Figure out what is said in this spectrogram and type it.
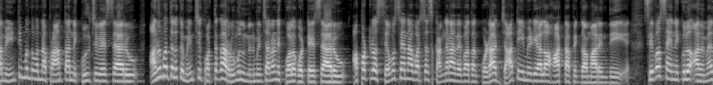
ఆమె ఇంటి ముందు ఉన్న ప్రాంతాన్ని కూల్చివేశారు. అనుమతులకు మించి కొత్తగా రూములు నిర్మించాలని కూలగొట్టేశారు. అప్పట్లో శివసేన వర్సెస్ కంగనా వివాదం కూడా జాతీయ మీడియాలో హాట్ టాపిక్గా మారింది. శివ సైనికులు ఆమె మీద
